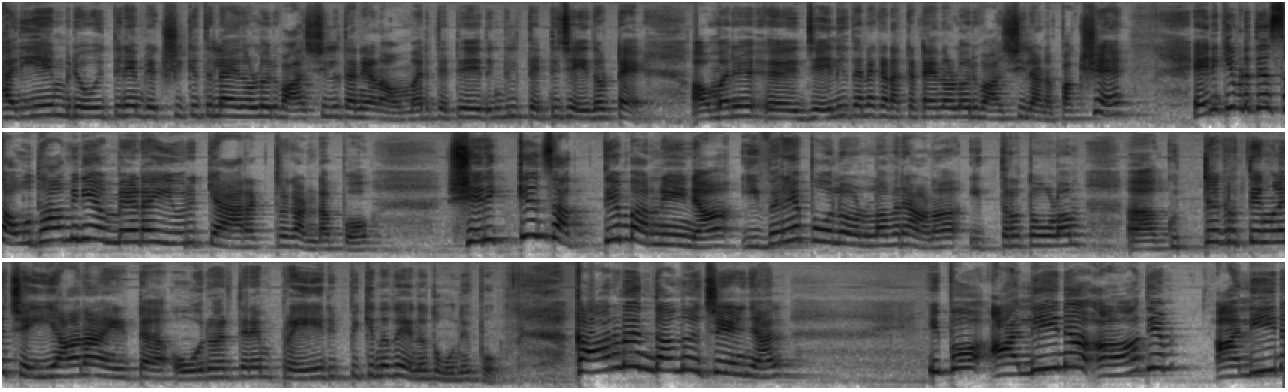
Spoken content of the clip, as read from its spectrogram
ഹരിയെയും രോഹിത്തിനെയും രക്ഷിക്കത്തില്ല എന്നുള്ള ഒരു വാശിയിൽ തന്നെയാണ്. അവന്മാർ തെറ്റ് ഏതെങ്കിലും തെറ്റ് ചെയ്തോട്ടെ. അവന്മാർ ജയിലിൽ തന്നെ കിടക്കട്ടെ എന്നുള്ള ഒരു വാശിയിലാണ്. പക്ഷേ എനിക്കിവിടുത്തെ സൗദാമിനി അമ്മയുടെ ഈ ഒരു ക്യാരക്ടർ കണ്ടപ്പോൾ ശരിക്കും സത്യം പറഞ്ഞു കഴിഞ്ഞാൽ ഇവരെ പോലെയുള്ളവരാണ് ഇത്രത്തോളം കുറ്റകൃത്യങ്ങൾ ചെയ്യാനായിട്ട് ഓരോരുത്തരെയും പ്രേരിപ്പിക്കുന്നത് എന്ന് തോന്നിപ്പോ കാരണം എന്താന്ന് വെച്ച് കഴിഞ്ഞാൽ ഇപ്പോൾ അലീന ആദ്യം അലീന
